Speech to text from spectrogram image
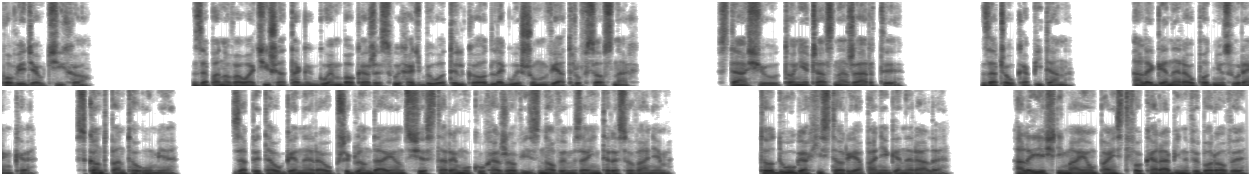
powiedział cicho. Zapanowała cisza tak głęboka, że słychać było tylko odległy szum wiatru w sosnach. Stasiu, to nie czas na żarty, zaczął kapitan. Ale generał podniósł rękę. Skąd pan to umie? Zapytał generał, przyglądając się staremu kucharzowi z nowym zainteresowaniem. To długa historia, panie generale. Ale jeśli mają państwo karabin wyborowy,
